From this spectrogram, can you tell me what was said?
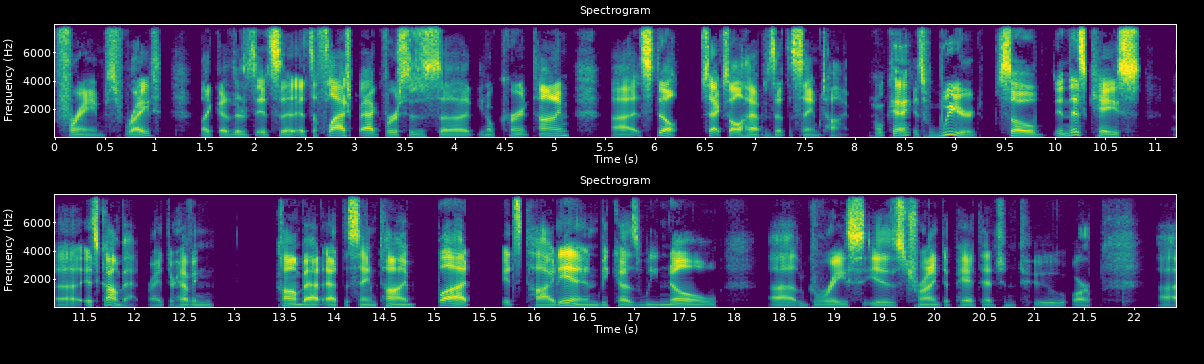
frames, right? Like uh, there's it's a it's a flashback versus uh, you know current time. Uh, still, sex all happens at the same time. Okay. It's weird. So in this case, uh, it's combat, right? They're having combat at the same time, but it's tied in because we know uh, Grace is trying to pay attention to or uh,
